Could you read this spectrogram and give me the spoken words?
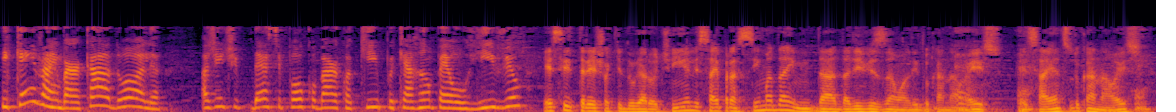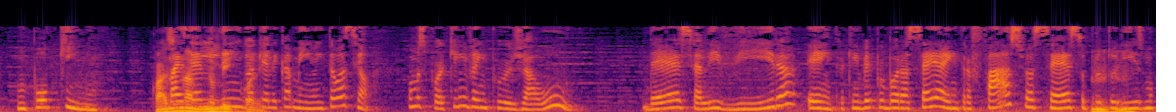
E quem vai embarcado, olha, a gente desce pouco o barco aqui porque a rampa é horrível. Esse trecho aqui do garotinho, ele sai para cima da, da, da, divisão ali do canal, é, é isso? É. Ele sai antes do canal, é isso? É, um pouquinho. Quase Mas na, é lindo aquele caminho. Então assim, ó, vamos supor, quem vem por Jaú, desce ali, vira, entra. Quem vem por Boracéia entra. Fácil acesso para o uhum. turismo,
